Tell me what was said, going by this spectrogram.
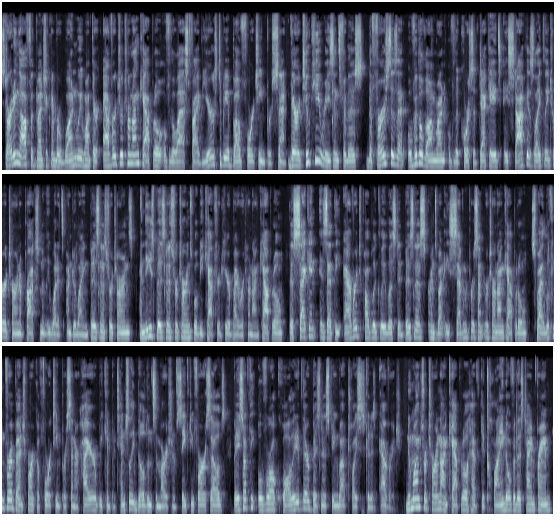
Starting off with metric number one, we want their average return on capital over the last five years to be above 14%. There are two key reasons for this. The first is that over the long run, over the course of decades, a stock is likely to return approximately what its underlying business returns, and these business returns will be captured here by return on capital. The second is that the average publicly listed business earns about a 7% return on capital, so by looking for a benchmark of 14% or higher, we can potentially build in some margin of safety for ourselves based off the overall quality of their business being about twice as good as average average. Newmont's return on capital have declined over this time frame.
